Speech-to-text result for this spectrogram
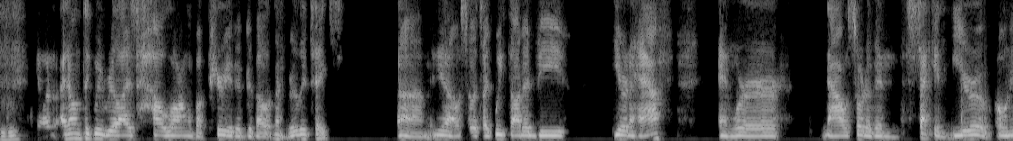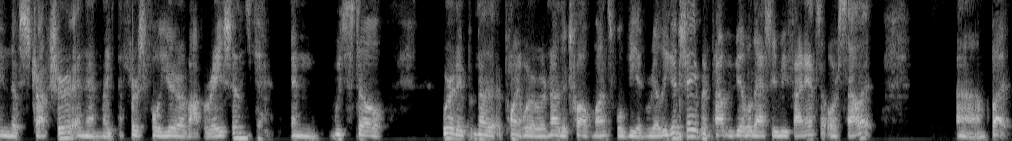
Mm-hmm. You know, I don't think we realized how long of a period of development really takes. Um, you know, so it's like we thought it'd be year and a half, and we're now sort of in second year of owning the structure, and then like the first full year of operations, yeah. and we still we're at another point where we're another 12 months we'll be in really good shape and probably be able to actually refinance it or sell it um, but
